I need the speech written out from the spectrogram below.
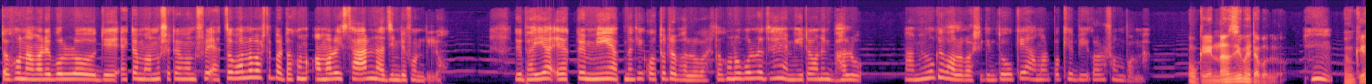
তখন আমারে বলল যে একটা মানুষ একটা মানুষ এত ভালোবাসতে পারে তখন আমার ওই স্যার নাজিমকে ফোন দিল। যে ভাইয়া একটা মেয়ে আপনাকে কতটা ভালোবাসে? তখন ও বলল যে হ্যাঁ মেয়েটা অনেক ভালো। আমি ওকে ভালোবাসি কিন্তু ওকে আমার পক্ষে বিয়ে করা সম্ভব না। ওকে নাজিম এটা বলল। হুম। ওকে।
